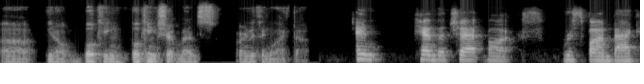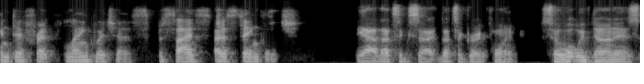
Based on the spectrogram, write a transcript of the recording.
uh, you know booking booking shipments or anything like that. And can the chat box respond back in different languages besides just english? Yeah that's exact that's a great point. So what we've done is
